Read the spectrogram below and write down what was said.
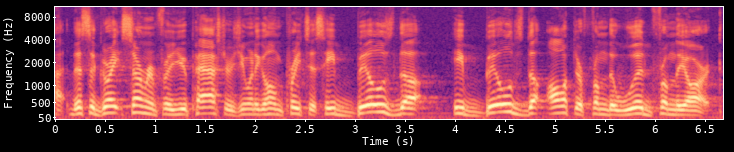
Uh, this is a great sermon for you pastors. You want to go home and preach this. He builds the he builds the altar from the wood from the ark.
